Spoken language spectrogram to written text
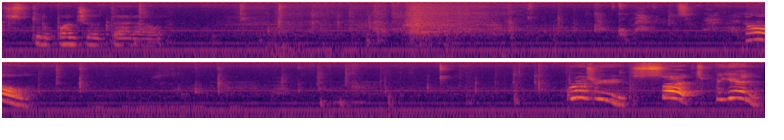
Just get a bunch of that out. Go back and survive. No. Ready, set, begin.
